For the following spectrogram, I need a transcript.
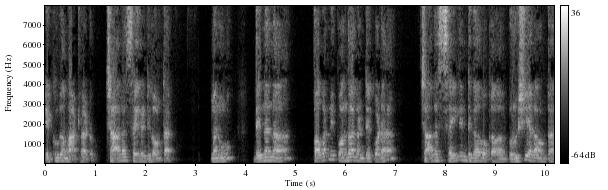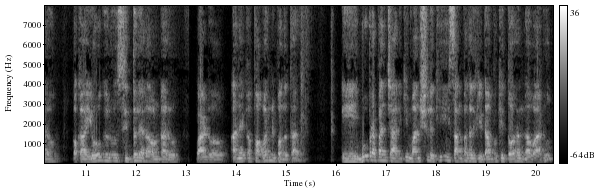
ఎక్కువగా మాట్లాడరు చాలా సైలెంట్గా ఉంటారు. మనం దేనన్నా పవర్ని పొందాలంటే కూడా చాలా సైలెంట్గా ఒక ఋషి ఎలా ఉంటారు ఒక యోగులు సిద్ధులు ఎలా ఉంటారు వాళ్ళు అనేక పవర్ని పొందుతారు. ఈ భూప్రపంచానికి మనుషులకి ఈ సంపదలకి డబ్బుకి దూరంగా వాడు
